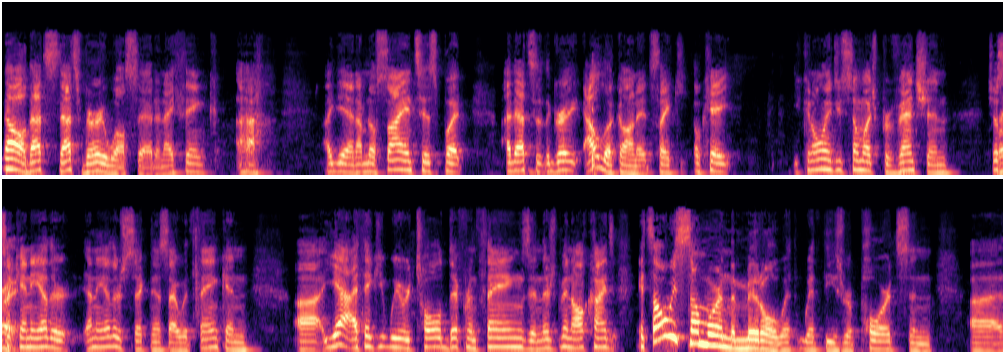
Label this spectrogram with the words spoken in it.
No, that's that's very well said, and I think uh, again, I'm no scientist, but that's the great outlook on it. It's like okay, you can only do so much prevention, just right. like any other any other sickness, I would think, and. Uh, yeah, I think we were told different things, and there's been all kinds. It's always somewhere in the middle with with these reports and uh,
